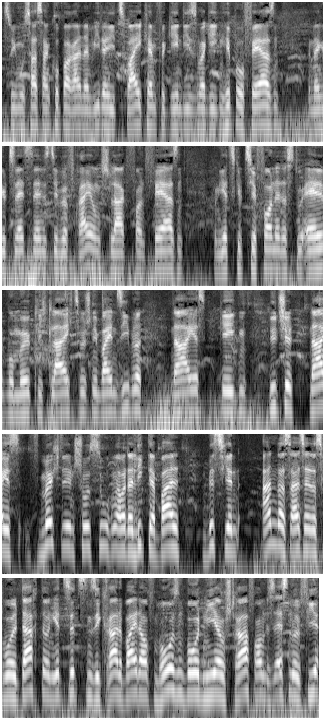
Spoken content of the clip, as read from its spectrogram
Deswegen muss Hassan Kuparan dann wieder die Zweikämpfe gehen, dieses Mal gegen Hippo Fersen. Und dann gibt es letzten Endes den Befreiungsschlag von Fersen. Und jetzt gibt es hier vorne das Duell, womöglich gleich zwischen den beiden Siebenern. Nayes gegen Yücel. Nayes möchte den Schuss suchen, aber da liegt der Ball ein bisschen anders, als er das wohl dachte. Und jetzt sitzen sie gerade beide auf dem Hosenboden hier im Strafraum des S04.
